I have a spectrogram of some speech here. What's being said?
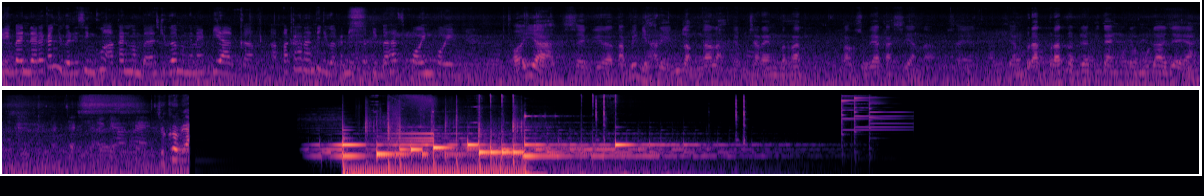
Di bandara kan juga disinggung akan membahas juga mengenai piagam. Apakah nanti juga akan ikut dibahas poin-poinnya? Oh iya, saya kira. Tapi di hari ini lah enggak lah, bicara yang berat. Bang Surya kasihan lah saya. Yang berat-berat udah kita yang muda-muda aja ya. cukup ya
